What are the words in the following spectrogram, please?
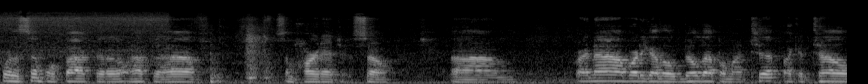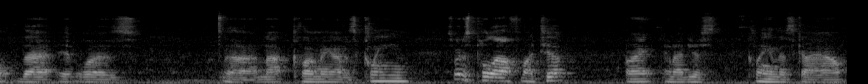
for the simple fact that I don't have to have some hard edges. So um, right now I've already got a little buildup on my tip. I could tell that it was uh, not coming out as clean. So I just pull off my tip, right, and I just clean this guy out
